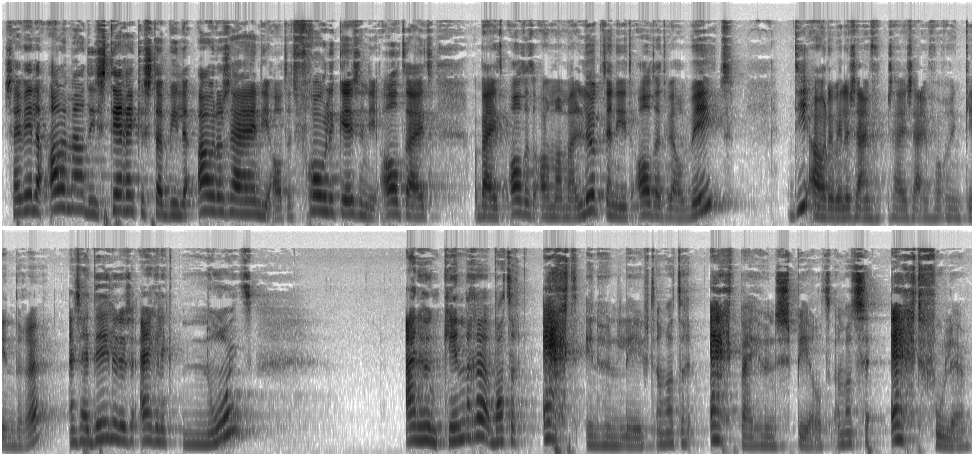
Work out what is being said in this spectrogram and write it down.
Zij willen allemaal die sterke, stabiele ouder zijn, die altijd vrolijk is en die altijd, waarbij het altijd allemaal maar lukt en die het altijd wel weet. Die ouder willen zij zijn voor hun kinderen. En zij delen dus eigenlijk nooit aan hun kinderen wat er echt in hun leeft en wat er echt bij hun speelt en wat ze echt voelen.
